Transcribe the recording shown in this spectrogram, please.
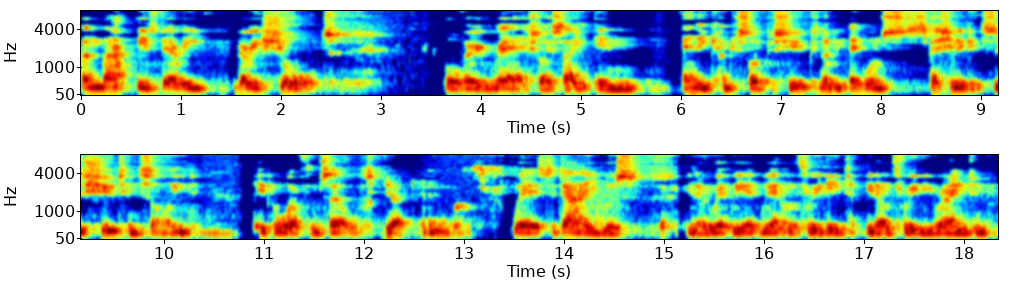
And that is very, very short or very rare, should I say, in any countryside pursuit because nobody, everyone's, especially when it gets to the shooting side, people work for themselves. Yeah. Whereas today was, you know, we went, we we went on the three D, you know, three D range and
